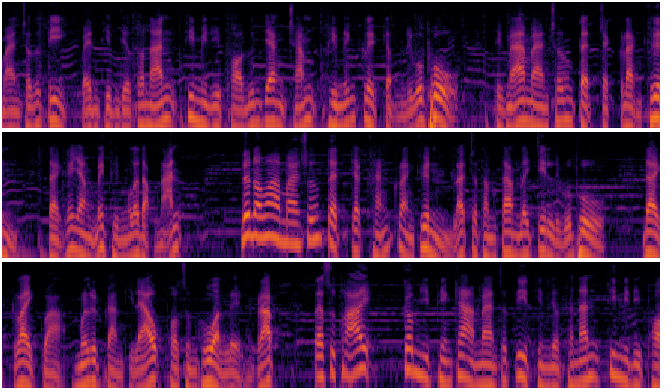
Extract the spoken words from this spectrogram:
แมนเชสเตอร์ตี้เป็นทีมเดียวเท่านั้นที่มีดีพอลุ้นแย่งแชมป์พรีเมียร์ลีกกับลิเวอร์พูลถึงแม้แมนเชสเตอร์เต็ดจะแกร่งขึ้น แต่ก็ยังไม่ถึงระดับนั้น แน่นอนว่าแมนเชสเตอร์จะแข็งแกร่งขึ้น และจะทำแต้มไล่จิ้นลิเวอร์พูลได้ใกล้กว่าเมื่อฤดูกาลที่แล้วพอสมควรเลยนะครับ แต่สุดท้ายก็มีเพียงแค่แมนเชสเตอร์ทีมเดียวเท่านั้นที่มีดีพอ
